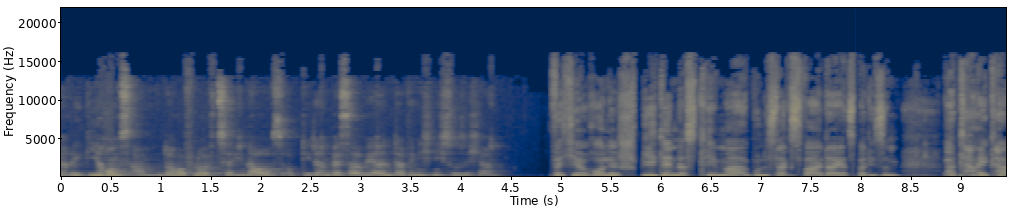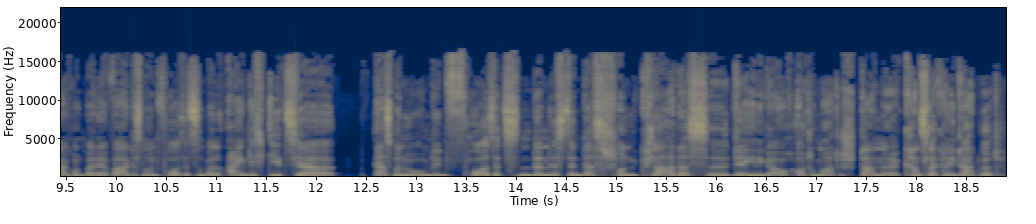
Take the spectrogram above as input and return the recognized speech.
Regierungsamt, darauf läuft es ja hinaus, ob die dann besser wären, da bin ich nicht so sicher. Welche Rolle spielt denn das Thema Bundestagswahl da jetzt bei diesem Parteitag und bei der Wahl des neuen Vorsitzenden? Weil eigentlich geht's ja Erstmal nur um den Vorsitzenden. Ist denn das schon klar, dass äh, derjenige auch automatisch dann äh, Kanzlerkandidat wird?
